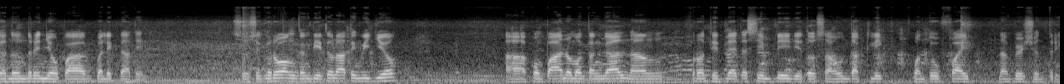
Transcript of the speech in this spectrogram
ganun rin yung pagbalik natin. So siguro hanggang dito nating video. Ah, kung paano magtanggal ng front headlight assembly dito sa Honda Click 125 na version 3.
